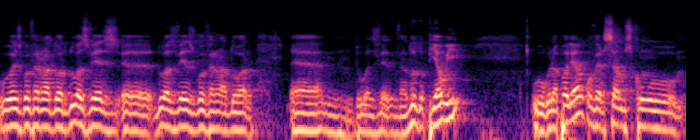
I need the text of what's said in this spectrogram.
o ex-governador, duas vezes, eh, duas vezes governador, eh, duas vezes governador do Piauí, Hugo Napoleão, conversamos com o,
